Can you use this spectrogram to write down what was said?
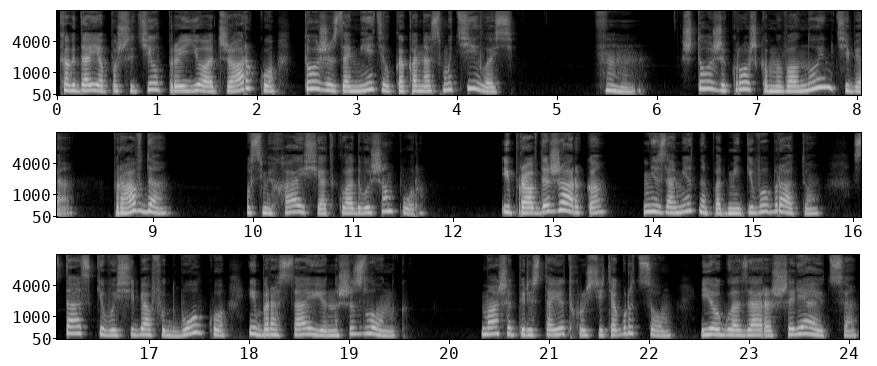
Когда я пошутил про ее отжарку, тоже заметил, как она смутилась. «Хм, что же, крошка, мы волнуем тебя? Правда?» Усмехаюсь и откладываю шампур. «И правда жарко!» Незаметно подмигиваю брату, стаскиваю себя футболку и бросаю ее на шезлонг. Маша перестает хрустеть огурцом, ее глаза расширяются.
